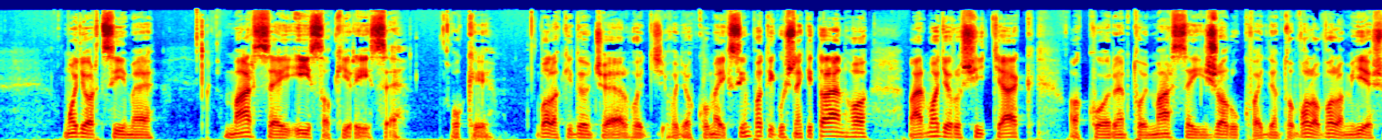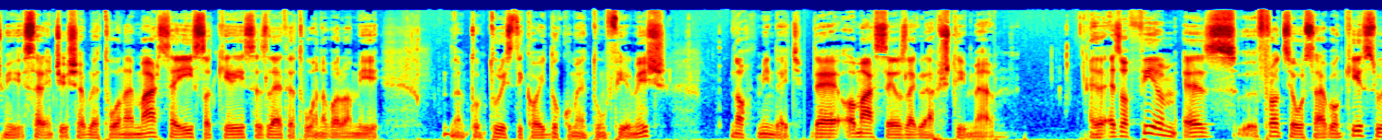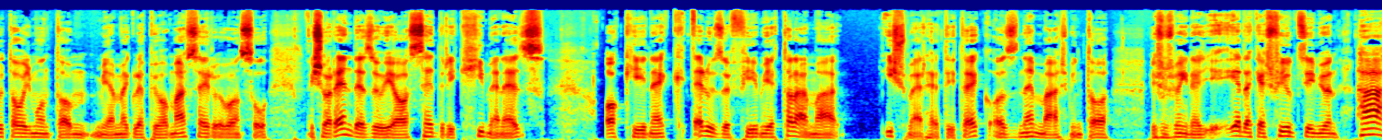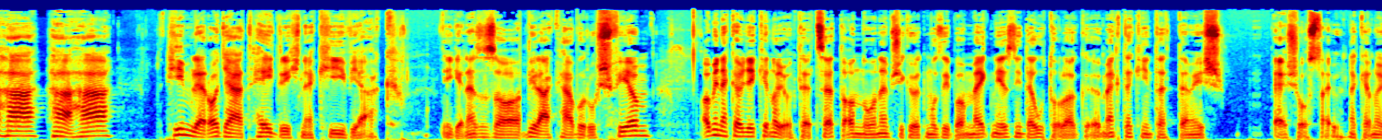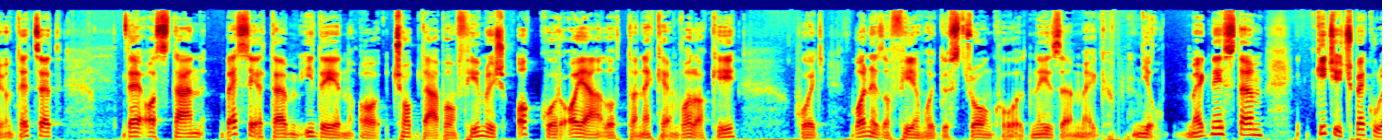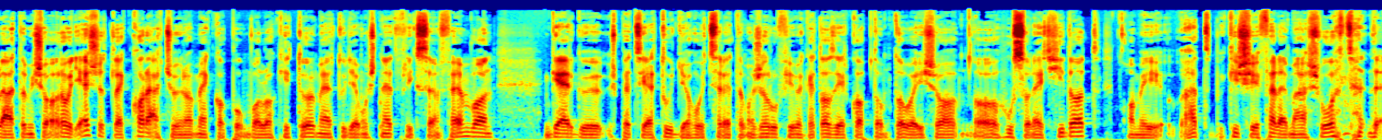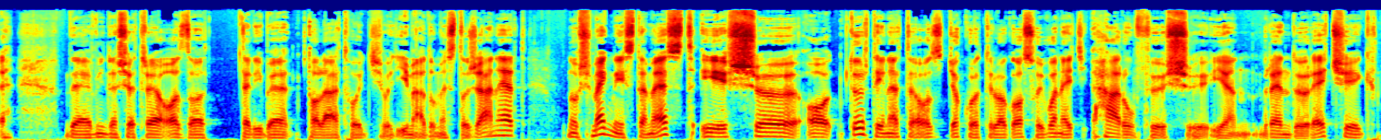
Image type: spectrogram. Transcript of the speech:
magyar címe Marseille északi része. Oké, okay. valaki döntse el, hogy, hogy akkor melyik szimpatikus neki. Talán, ha már magyarosítják, akkor nem tudom, Marseille zsaruk, vagy nem tudom, vala, valami ilyesmi szerencsésebb lett volna. Marseille északi rész, ez lehetett volna valami, nem tudom, turisztikai dokumentumfilm is. Na, mindegy. De a Marseille az legalább stimmel. Ez a film, ez Franciaországban készült, ahogy mondtam, milyen meglepő, a Marseille-ről van szó, és a rendezője a Cedric Jimenez, akinek előző filmjét talán már ismerhetitek, az nem más, mint a, és most megint egy érdekes filmcím jön, HHHH, Himmler agyát Heydrichnek hívják. Igen, ez az a világháborús film, ami nekem egyébként nagyon tetszett, annó nem sikerült moziban megnézni, de utólag megtekintettem, és első osztályú, nekem nagyon tetszett, de aztán beszéltem idén a csapdában filmről, és akkor ajánlotta nekem valaki, hogy van ez a film, hogy The Stronghold, nézzem meg. Jó, megnéztem, kicsit spekuláltam is arra, hogy esetleg karácsonyra megkapom valakitől, mert ugye most Netflixen fenn van, Gergő speciál tudja, hogy szeretem a zsarufilmeket, azért kaptam tavaly is a, a 21 hidat, ami hát kisé felemás volt, de, de minden esetre azzal telibe talált, hogy, hogy imádom ezt a zsánert. Nos, megnéztem ezt, és a története az gyakorlatilag az, hogy van egy háromfős ilyen rendőr egység,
